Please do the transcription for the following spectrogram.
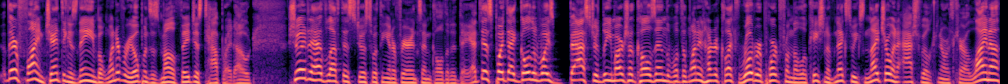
They're fine chanting his name, but whenever he opens his mouth, they just tap right out. Should have left this just with the interference and called it a day. At this point, that golden voice bastard Lee Marshall calls in with the 1 800 Collect Road report from the location of next week's Nitro in Asheville, North Carolina.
